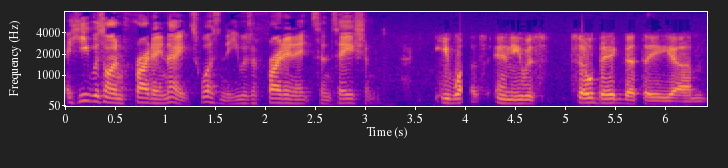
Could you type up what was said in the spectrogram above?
he was on Friday nights, wasn't he? He was a Friday night sensation. He was, and he was so big that the um,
